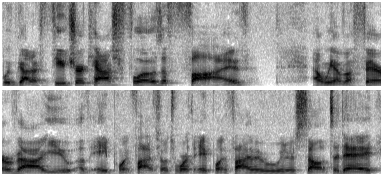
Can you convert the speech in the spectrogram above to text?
We've got a future cash flows of 5 and we have a fair value of 8.5. So it's worth 8.5 if we were to sell it today.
